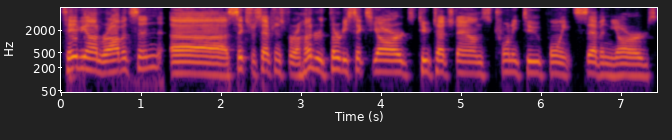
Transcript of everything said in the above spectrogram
Tayvion Robinson, uh, six receptions for 136 yards, two touchdowns, 22.7 yards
